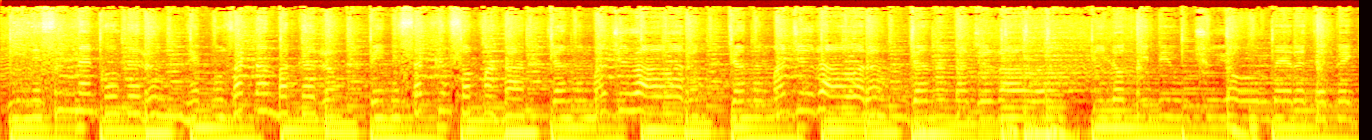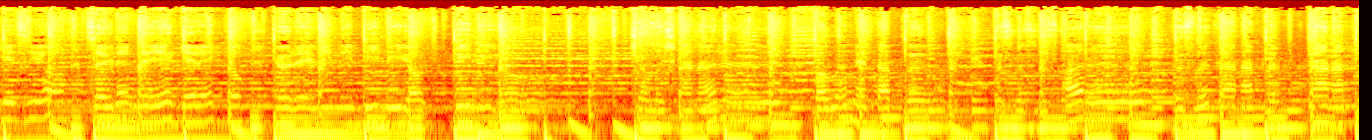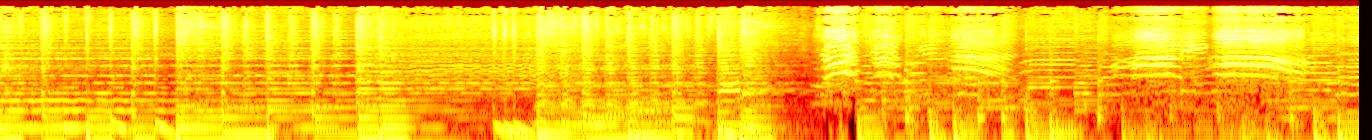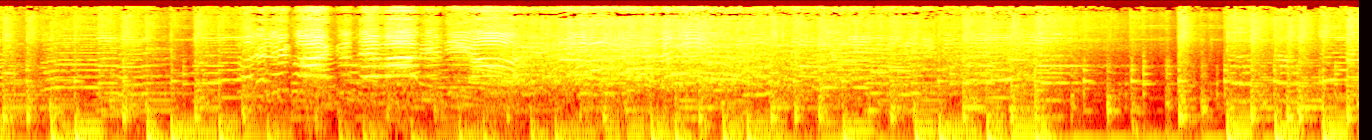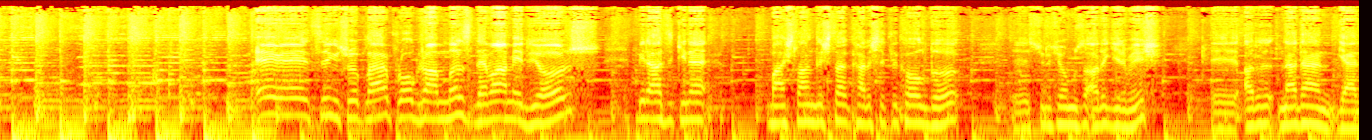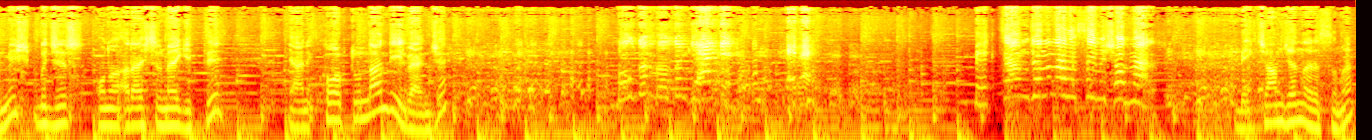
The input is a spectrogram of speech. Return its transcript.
İğnesinden korkarım Hep uzaktan bakarım. Beni sakın sokma ha Canım acır ağlarım. Canım acır ağlarım Canım acır ağlarım. Pilot gibi uçuyor Dere tepe geziyor. Söylemeye gerek çocuklar programımız devam ediyor. Birazcık yine başlangıçta karışıklık oldu. E, stüdyomuza arı girmiş. E, arı neden gelmiş? Bıcır onu araştırmaya gitti. Yani korktuğundan değil bence. Buldum buldum geldi. Evet. Bekçi amcanın arasıymış onlar. Bekçi amcanın arası mı?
